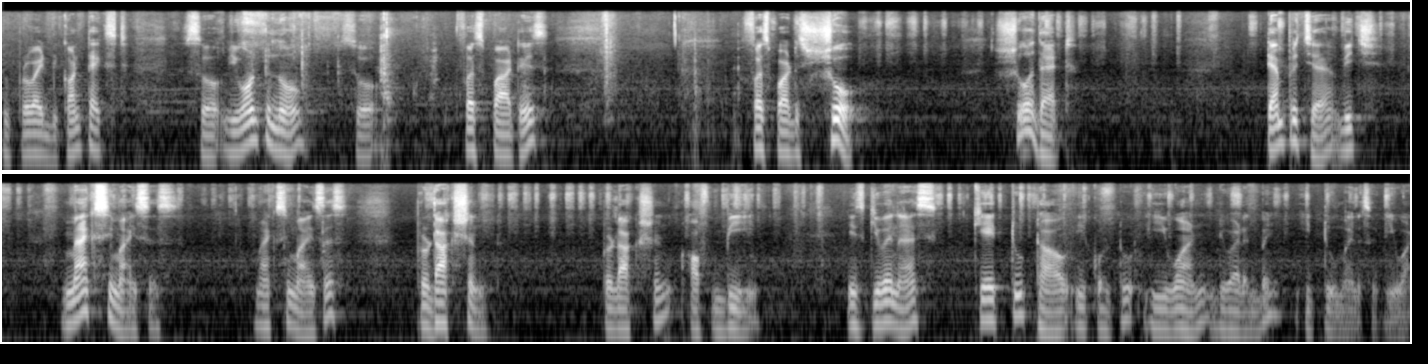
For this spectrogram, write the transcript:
to provide the context. So, we want to know. So, first part is first part is show show that temperature which maximizes maximizes production production of B is given as k 2 tau equal to E 1 divided by E 2 minus E 1.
